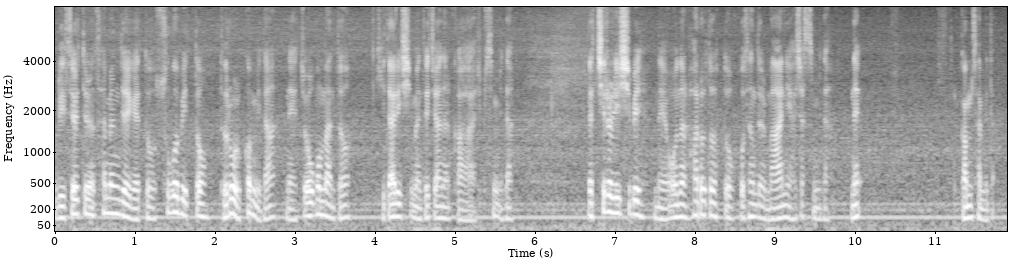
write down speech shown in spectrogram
우리 셀트리온 삼형제에게 또 수급이 또 들어올 겁니다. 네, 조금만 더 기다리시면 되지 않을까 싶습니다. 네, 7월 20일, 네, 오늘 하루도 또 고생들 많이 하셨습니다. 네, 감사합니다.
